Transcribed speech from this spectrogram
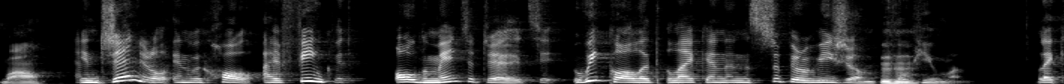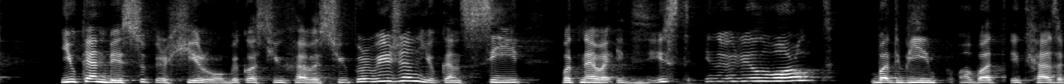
Wow. In general, in the whole, I think that augmented reality, we call it like an, an supervision for Mhm. human. Like you can be a superhero because you have a supervision. You can see what never exists in the real world, but being, but it has a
